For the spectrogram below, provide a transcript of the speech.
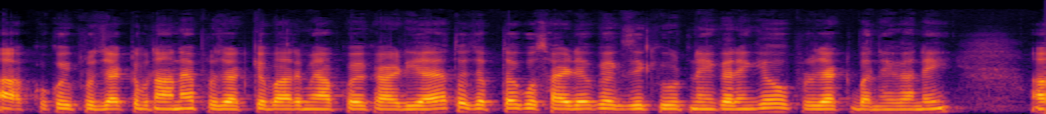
आपको कोई प्रोजेक्ट बनाना है प्रोजेक्ट के बारे में आपको एक आइडिया है तो जब तक उस आइडिया को एग्जीक्यूट नहीं करेंगे वो प्रोजेक्ट बनेगा नहीं। आ,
